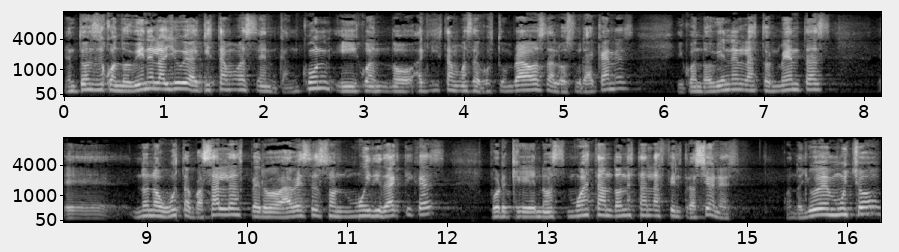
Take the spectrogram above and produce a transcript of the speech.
Entonces, cuando viene la lluvia, aquí estamos en Cancún y cuando aquí estamos acostumbrados a los huracanes y cuando vienen las tormentas, eh, no nos gusta pasarlas, pero a veces son muy didácticas porque nos muestran dónde están las filtraciones. Cuando llueve mucho,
